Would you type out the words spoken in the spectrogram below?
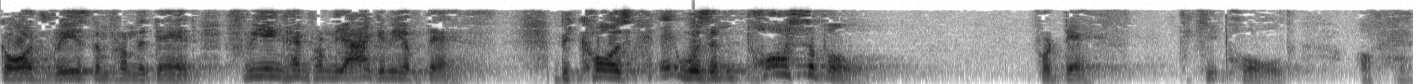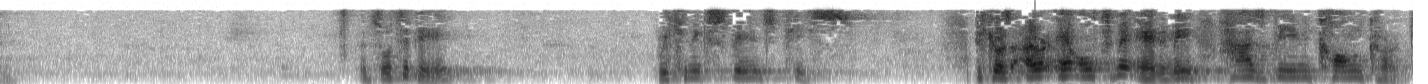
God raised him from the dead, freeing him from the agony of death, because it was impossible for death to keep hold of him. And so today, we can experience peace. Because our ultimate enemy has been conquered.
